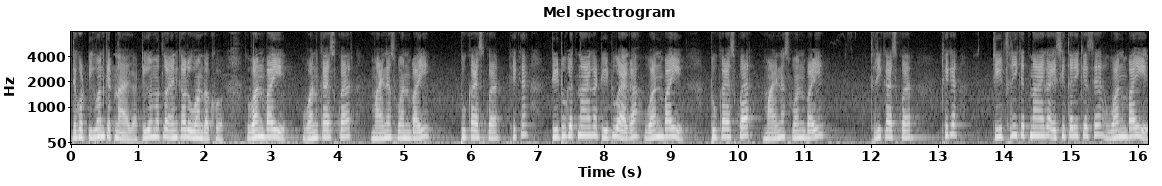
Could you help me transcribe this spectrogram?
देखो टी वन कितना आएगा? टी वन मतलब एन का वैल्यू वन रखो। तो वन बाई वन का square minus one by two का स्क्वायर ठीक है? टी टू कितना आएगा? टी टू आएगा। वन बाई टू का square minus one by three का स्क्वायर ठीक है? टी थ्री कितना आएगा? इसी तरीके से वन बाई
